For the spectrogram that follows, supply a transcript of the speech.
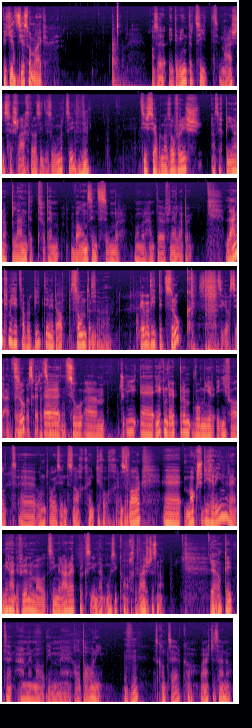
Wie geht's dir so, Mike? Also, in der Winterzeit meistens schlechter als in der Sommerzeit. Mhm. Jetzt ist sie aber noch so frisch, also ich bin immer noch geblendet von dem Wahnsinns-Sommer, den wir haben dürfen erleben. Lenk mich jetzt aber bitte nicht ab, sondern So, gehen wir bitte zurück, das Einzige, was dir einfällt, zurück über das Wetter zu äh, reden. zu, ähm, zu äh, irgendjemandem, wo mir einfällt äh, und uns ins Nacht könnte kochen. Und Also. zwar, äh, magst du dich erinnern, wir haben ja früher mal, sind wir auch Rapper gewesen und haben Musik gemacht, Mhm. weißt du das noch? Ja. Und dort äh, haben wir mal im äh, Albani Mhm. ein Konzert gehabt, weißt du das auch noch?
